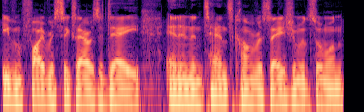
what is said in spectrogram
even five or six hours a day in an intense conversation with someone,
